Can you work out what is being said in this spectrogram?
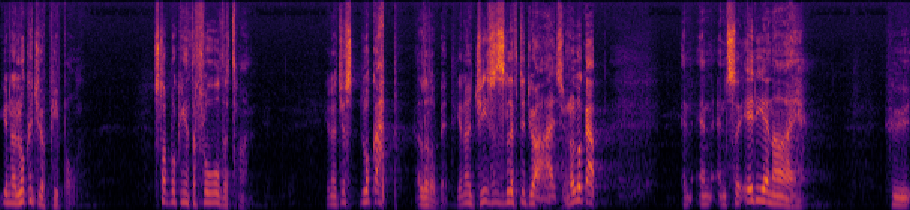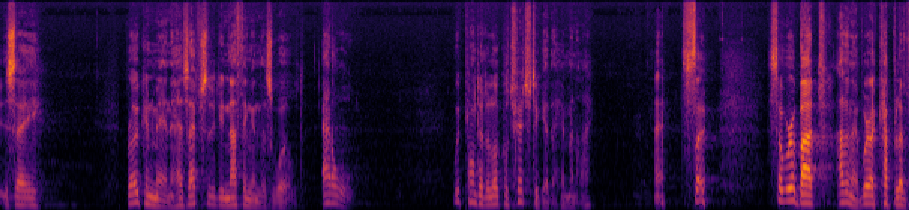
you know, look at your people. Stop looking at the floor all the time. You know, just look up a little bit. You know, Jesus lifted your eyes. You know, look up. And, and, and so Eddie and I, who a broken man, has absolutely nothing in this world at all. We planted a local church together, him and I. so, so we're about, I don't know, we're a couple of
